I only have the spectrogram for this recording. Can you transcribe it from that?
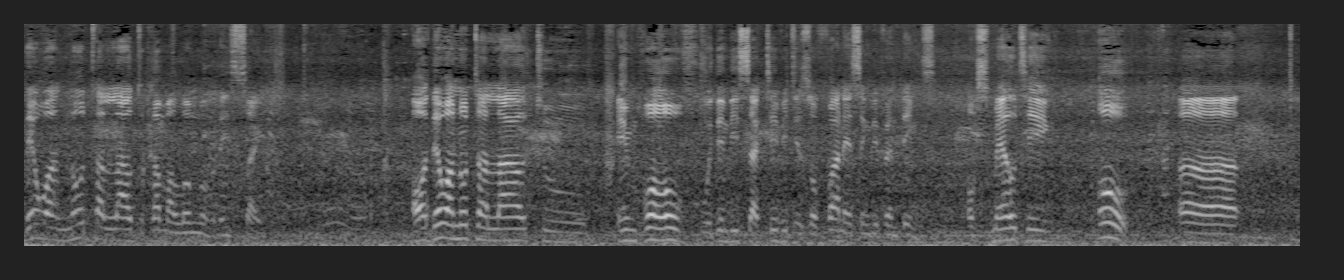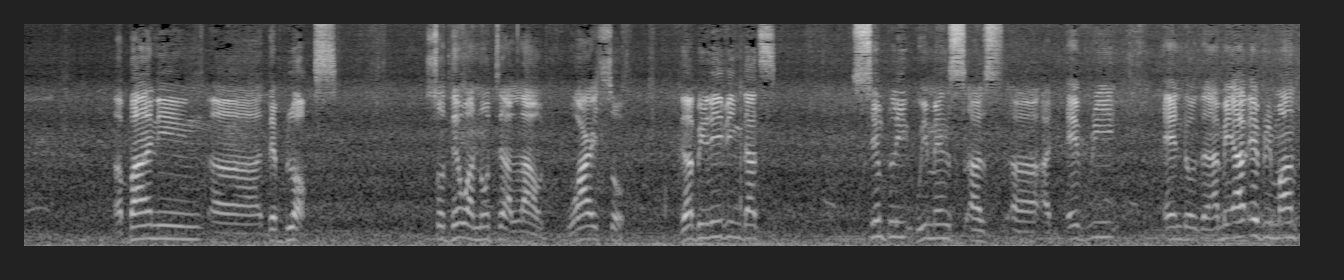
They were not allowed to come along on this side. Or they were not allowed to involve within these activities of harnessing different things, of smelting, or uh, uh, burning uh, the blocks. So they were not allowed. Why so? They're believing that simply women's as uh, at every end of the, I mean, every month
